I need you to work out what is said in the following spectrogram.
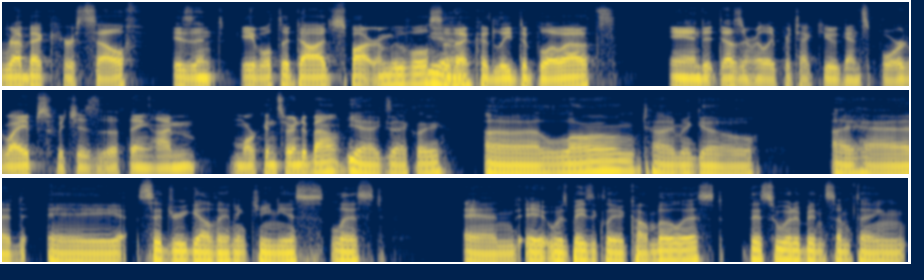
Rebbec herself isn't able to dodge spot removal, so that could lead to blowouts. And it doesn't really protect you against board wipes, which is the thing I'm more concerned about. Yeah, exactly. A long time ago, I had a Sydri Galvanic Genius list, and it was basically a combo list. This would have been something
